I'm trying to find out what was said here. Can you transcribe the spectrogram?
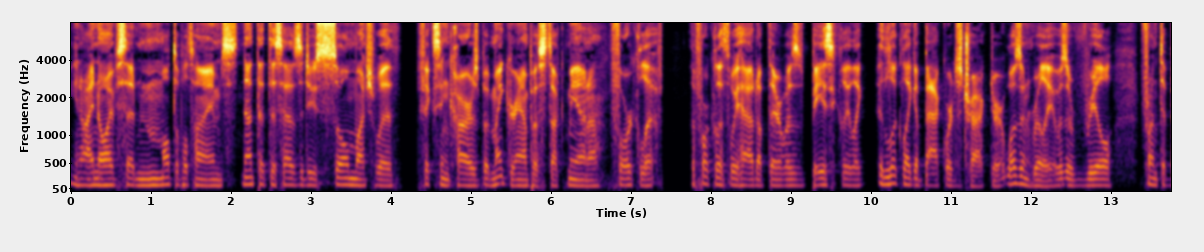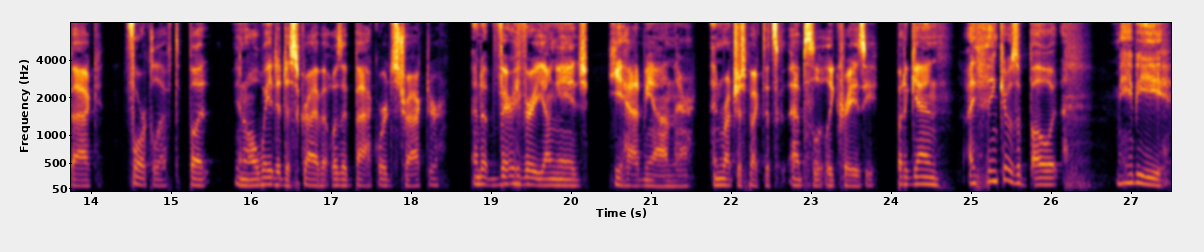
you know, I know I've said multiple times, not that this has to do so much with fixing cars, but my grandpa stuck me on a forklift the forklift we had up there was basically like it looked like a backwards tractor. It wasn't really. It was a real front to back forklift, but you know, a way to describe it was a backwards tractor. And at a very very young age, he had me on there. In retrospect, it's absolutely crazy. But again, I think it was about maybe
